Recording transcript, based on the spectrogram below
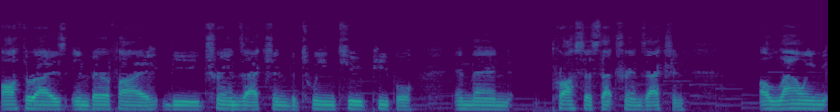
authorize and verify the transaction between two people and then process that transaction, allowing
